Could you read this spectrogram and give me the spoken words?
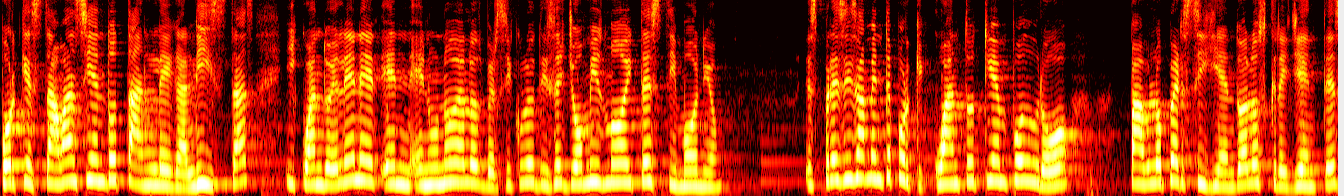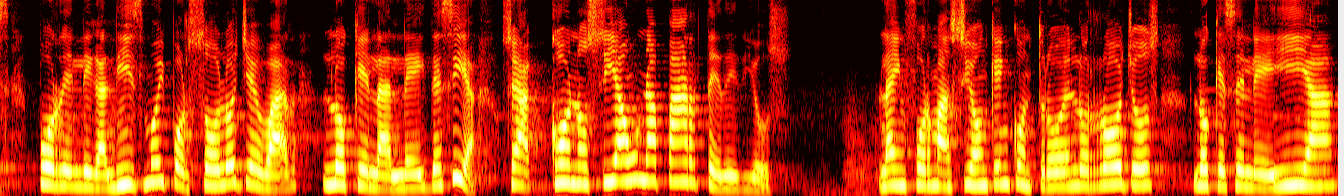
porque estaban siendo tan legalistas y cuando él en, en, en, uno de los versículos dice, yo mismo doy testimonio, es precisamente porque cuánto tiempo duró Pablo persiguiendo a los creyentes por el legalismo y por solo llevar lo que la ley decía. O sea, conocía una parte de Dios. La información que encontró en los rollos, lo que se leía,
